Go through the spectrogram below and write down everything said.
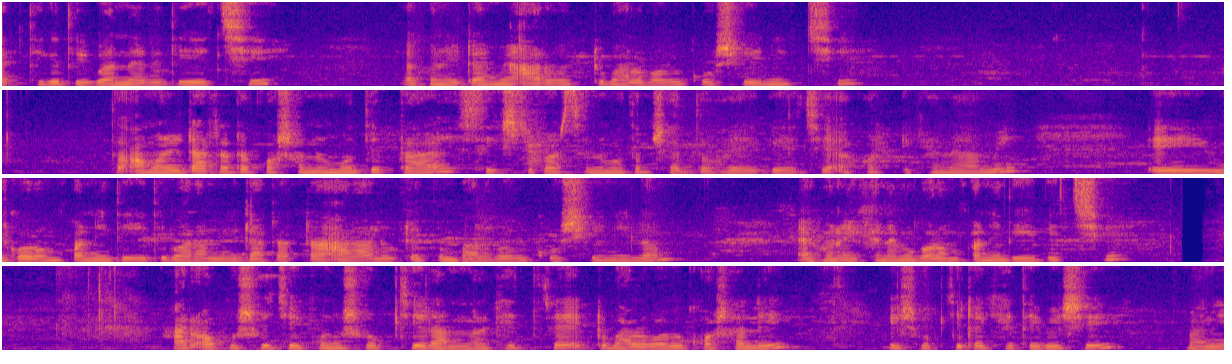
এক থেকে দুইবার নেড়ে দিয়েছি। এখন এটা আমি আরও একটু ভালোভাবে কষিয়ে নিচ্ছি। তো আমার এই ডাটাটা কষানোর মধ্যে প্রায় সিক্সটি পার্সেন্টের মতন সেদ্ধ হয়ে গিয়েছে। এখন এখানে আমি এই গরম পানি দিয়ে দিব আর আমি ডাটাটা আর আলুটা একদম ভালোভাবে কষিয়ে নিলাম। এখন এখানে আমি গরম পানি দিয়ে দিচ্ছি। আর অবশ্যই যে কোনো সবজি রান্নার ক্ষেত্রে একটু ভালোভাবে কষালেই এই সবজিটা খেতে বেশি মানে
